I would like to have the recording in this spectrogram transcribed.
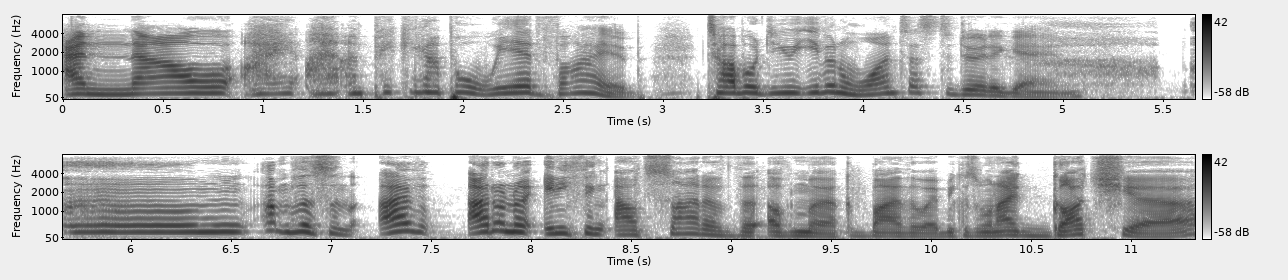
And now I, I, I'm picking up a weird vibe. Thabo, do you even want us to do it again? Um, um, listen, I've I don't know anything outside of the of Merc, by the way, because when I got here,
